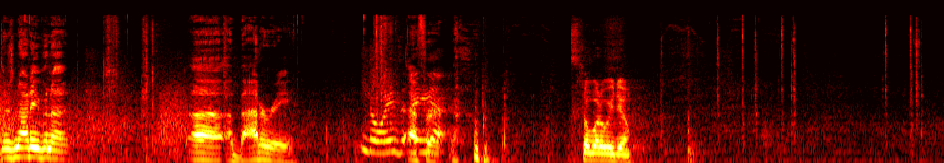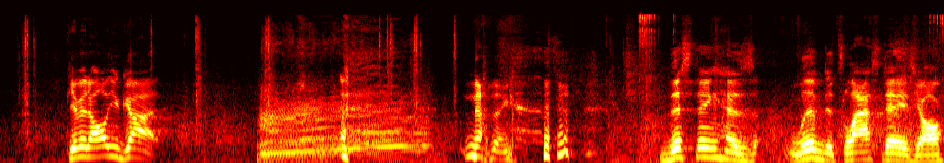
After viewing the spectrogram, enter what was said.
There's not even a. Uh, a battery Noise. uh, effort. yeah. So what do we do? Give it all you got. Nothing. this thing has lived its last days, y'all.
